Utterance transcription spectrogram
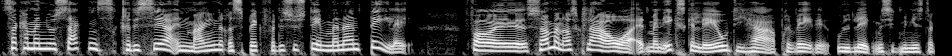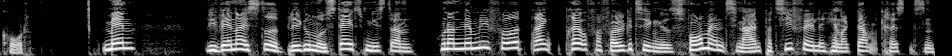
så kan man jo sagtens kritisere en manglende respekt for det system, man er en del af. For øh, så er man også klar over, at man ikke skal lave de her private udlæg med sit ministerkort. Men vi vender i stedet blikket mod statsministeren. Hun har nemlig fået et brev fra Folketingets formand, sin egen partifælle, Henrik Dam Christensen.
